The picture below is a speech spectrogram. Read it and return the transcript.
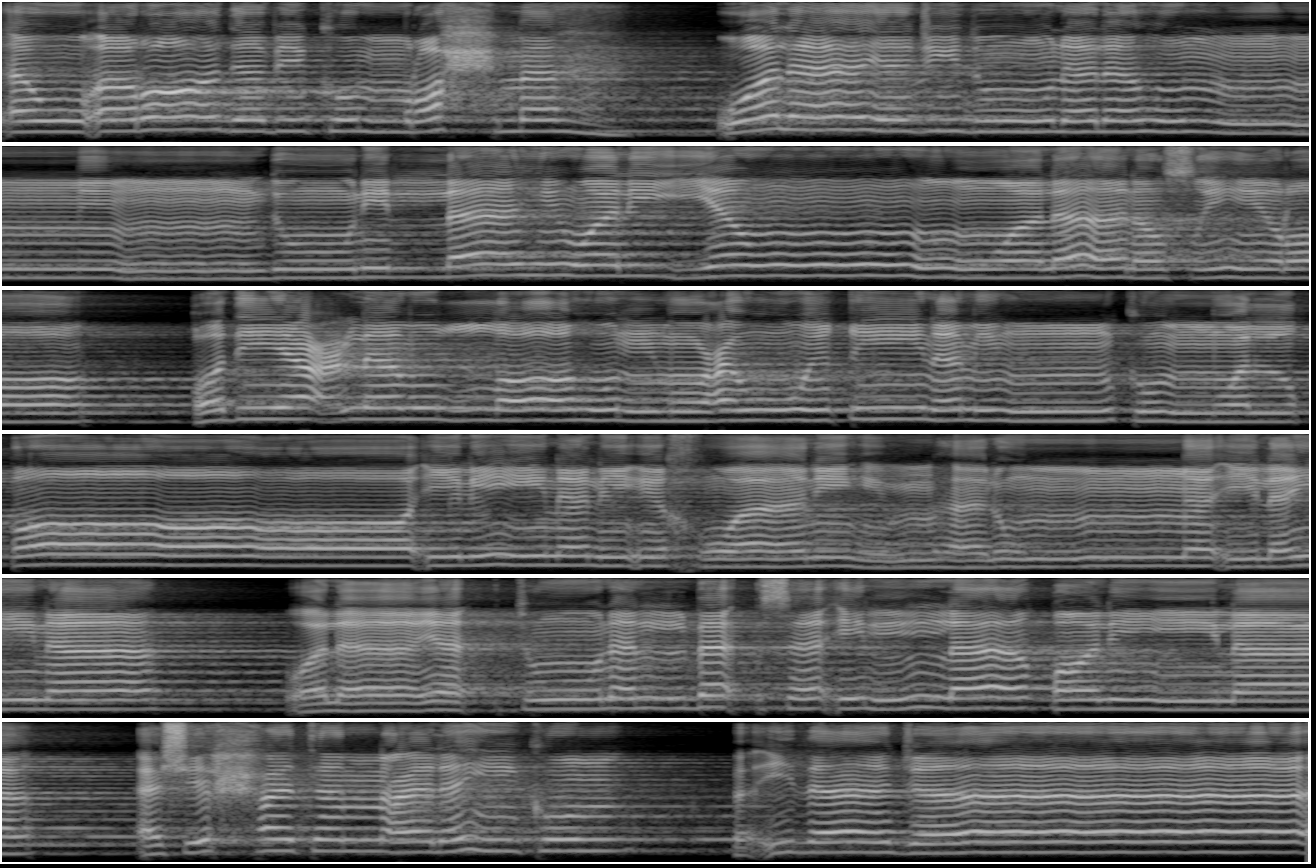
أو أراد بكم رحمة ولا يجدون لهم من دون الله وليا ولا نصيرا. قد يعلم الله المعوقين منكم والقائلين لإخوانهم هلم إلينا ولا يأتون البأس إلا قليلا. أشحة عليكم فإذا جاء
